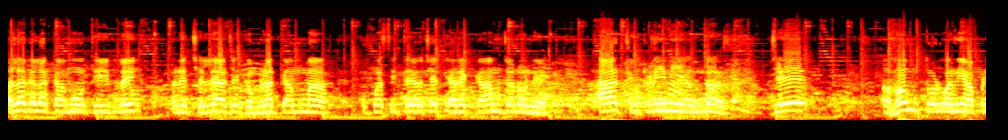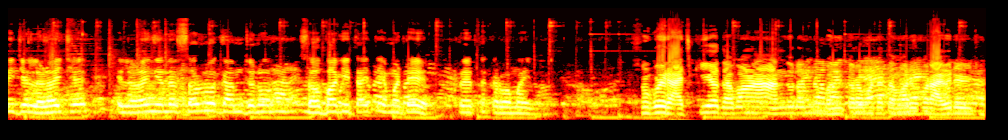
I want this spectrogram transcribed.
અલગ અલગ ગામોથી લઈ અને છેલ્લે આજે ગમણાટ ગામમાં ઉપસ્થિત થયો છે ત્યારે ગામજનોને આ ચૂંટણીની અંદર જે અહમ તોડવાની આપણી જે લડાઈ છે એ લડાઈની અંદર સર્વ ગામજનો સહભાગી થાય તે માટે પ્રયત્ન કરવામાં આવ્યો. શું કોઈ રાજકીય દબાણ આ આંદોલનને બંધ કરવા માટે તમારી ઉપર આવી રહ્યું છે?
